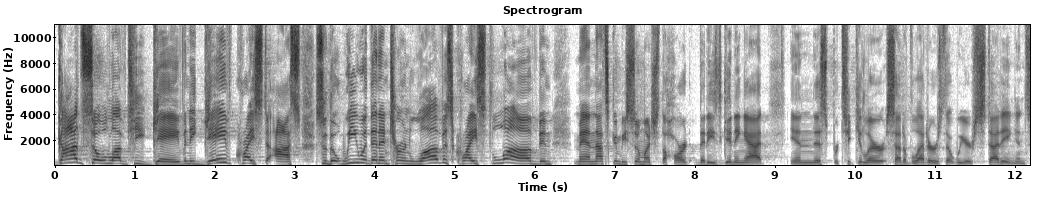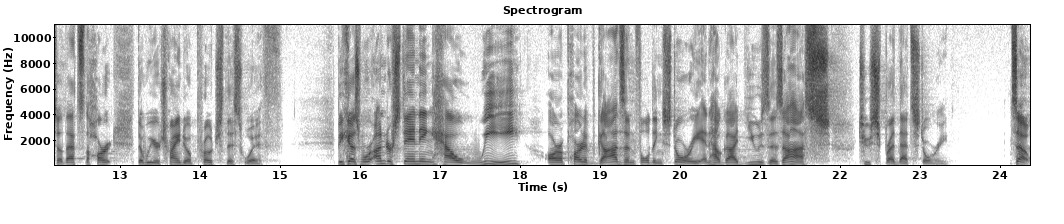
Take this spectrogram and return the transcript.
God so loved, he gave, and he gave Christ to us so that we would then in turn love as Christ loved. And man, that's going to be so much the heart that he's getting at in this particular set of letters that we are studying. And so that's the heart that we are trying to approach this with because we're understanding how we are a part of God's unfolding story and how God uses us to spread that story. So,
